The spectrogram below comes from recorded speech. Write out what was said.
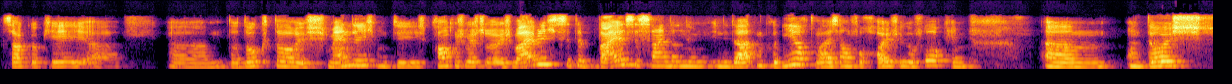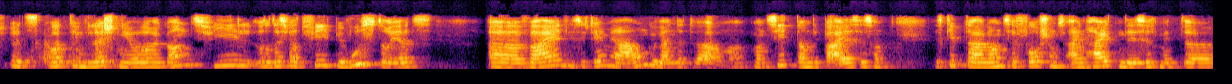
sagt, okay, äh, äh, der Doktor ist männlich und die Krankenschwester ist weiblich, die Biases sind dann in, in die Daten kodiert, weil es einfach häufiger vorkommt. Ähm, und da ist jetzt gerade in den letzten Jahren ganz viel, oder das wird viel bewusster jetzt, äh, weil die Systeme ja auch angewendet werden und man sieht dann die Biases und es gibt da ganze Forschungseinheiten, die sich mit äh,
